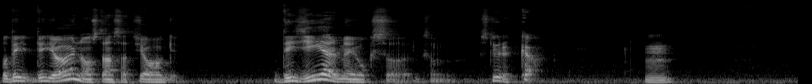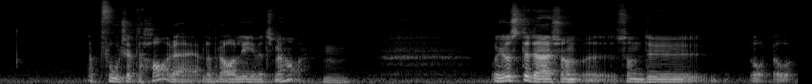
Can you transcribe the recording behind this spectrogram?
Och det, det gör ju någonstans att jag... Det ger mig också liksom, styrka. Mm. Att fortsätta ha det här jävla bra livet som jag har. Mm. Och just det där som, som du... Och, och,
